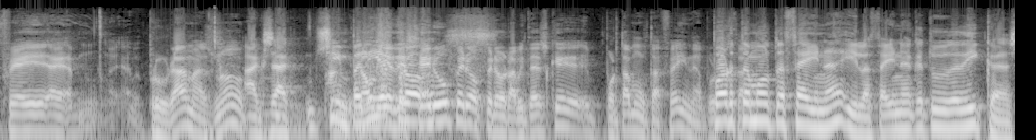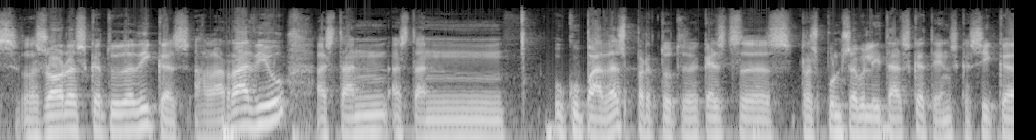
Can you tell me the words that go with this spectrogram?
fer eh, programes, no? Exacte. Sí, no impedia, hauria de però- fer-ho, però, però la veritat és que porta molta feina. porta molta feina i la feina que tu dediques, les hores que tu dediques a la ràdio estan, estan ocupades per totes aquestes responsabilitats que tens, que sí que,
